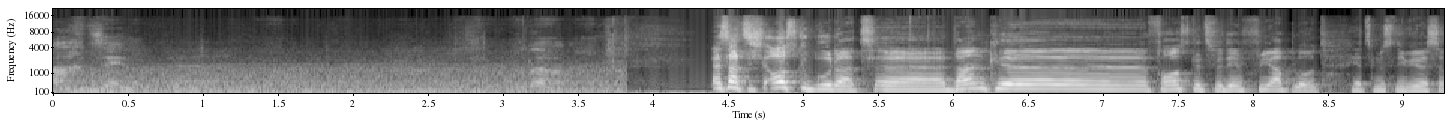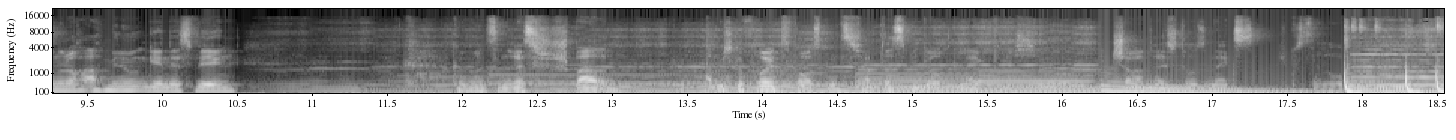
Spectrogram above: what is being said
18? Bruder, Es hat sich ausgebrudert. Äh, danke, Faustblitz, für den Free Upload. Jetzt müssen die Videos ja nur noch 8 Minuten gehen, deswegen können wir uns den Rest sparen. Hab mich gefreut, Faustblitz. Ich habe das Video auch geliked für dich. Inshallah 30.000 Likes. Ich küsse deine Augen.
